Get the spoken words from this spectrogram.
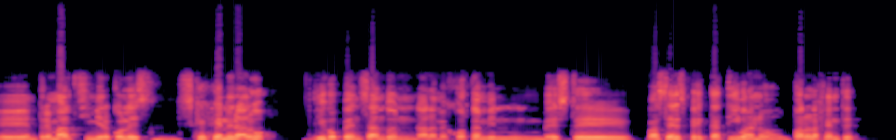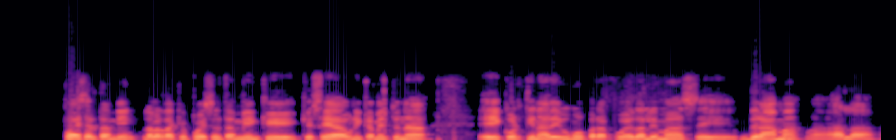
entre martes y miércoles que genera algo digo, pensando en a lo mejor también este, hacer expectativa, ¿no? Para la gente. Puede ser también, la verdad que puede ser también que, sea únicamente una eh, cortina de humo para poder darle más eh, drama a, la,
